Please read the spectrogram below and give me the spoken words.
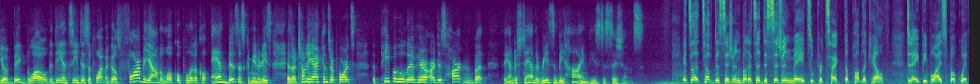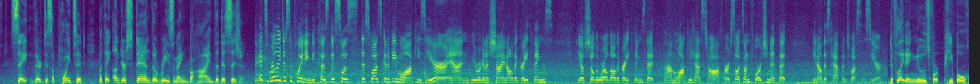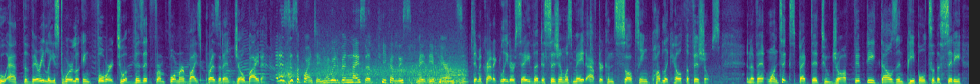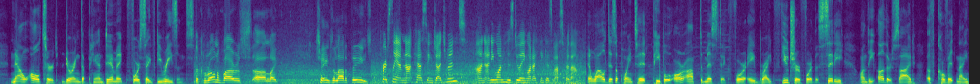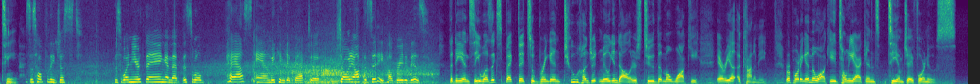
you a big blow. The DNC disappointment goes far beyond the local political and business communities. As our Tony Atkins reports, the people who live here are disheartened, but they understand the reason behind these decisions. It's a tough decision, but it's a decision made to protect the public health. Today, people I spoke with say they're disappointed, but they understand the reasoning behind the decision. It's really disappointing because this was this was going to be Milwaukee's year, and we were going to shine all the great things, you know, show the world all the great things that uh, Milwaukee has to offer. So it's unfortunate that you know, this happened to us this year. Deflating news for people who, at the very least, were looking forward to a visit from former Vice President Joe Biden. It is disappointing. It would have been nice if he could at least made the appearance. Democratic leaders say the decision was made after consulting public health officials. An event once expected to draw 50,000 people to the city now altered during the pandemic for safety reasons. The coronavirus, uh, like changed a lot of things. Personally, I'm not passing judgment on anyone who's doing what I think is best for them. And while disappointed, people are optimistic for a bright future for the city on the other side of COVID-19. This is hopefully just this one year thing and that this will pass and we can get back to showing off the city how great it is. The DNC was expected to bring in $200 million to the Milwaukee area economy. Reporting in Milwaukee, Tony Atkins, TMJ4 News.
